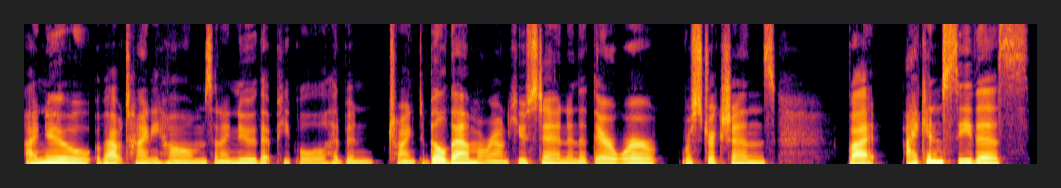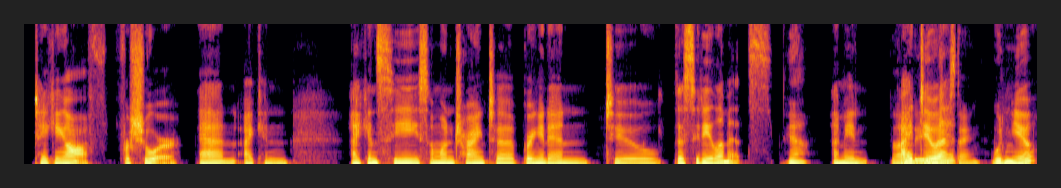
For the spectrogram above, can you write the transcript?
I knew about tiny homes and I knew that people had been trying to build them around Houston and that there were restrictions. But I can see this taking off for sure. And I can I can see someone trying to bring it in to the city limits. Yeah. I mean, That'd I'd do it. Wouldn't you?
